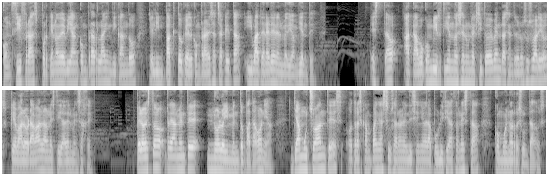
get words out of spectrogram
con cifras por qué no debían comprarla indicando el impacto que el comprar esa chaqueta iba a tener en el medio ambiente. Esto acabó convirtiéndose en un éxito de ventas entre los usuarios que valoraban la honestidad del mensaje. Pero esto realmente no lo inventó Patagonia. Ya mucho antes, otras campañas se usaron el diseño de la publicidad honesta con buenos resultados.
